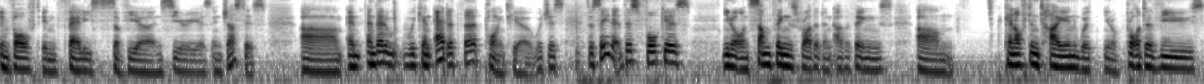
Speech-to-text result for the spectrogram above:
involved in fairly severe and serious injustice. Um, and and then we can add a third point here, which is to say that this focus you know, on some things rather than other things, um, can often tie in with, you know, broader views,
